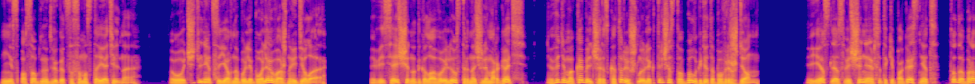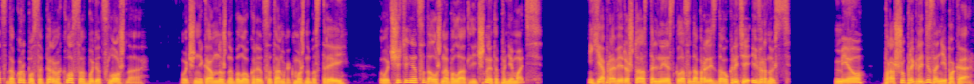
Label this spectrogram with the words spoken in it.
не способную двигаться самостоятельно. У учительницы явно были более важные дела. Висящие над головой люстры начали моргать. Видимо, кабель, через который шло электричество, был где-то поврежден. Если освещение все таки погаснет, то добраться до корпуса первых классов будет сложно. Ученикам нужно было укрыться там как можно быстрее. Учительница должна была отлично это понимать. «Я проверю, что остальные из класса добрались до укрытия и вернусь. Мио, прошу, пригляди за ней пока».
